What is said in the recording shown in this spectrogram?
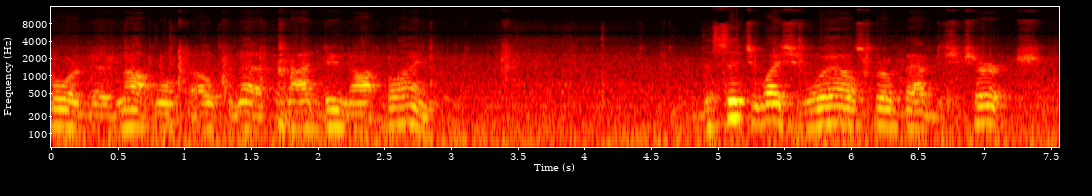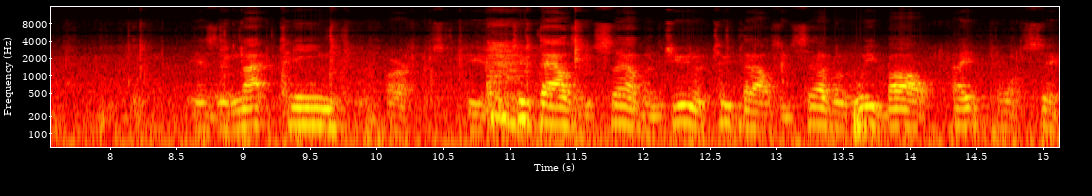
board does not want to open up, and I do not blame you. The situation Wells Grove Baptist Church is in 19, or excuse me, 2007, June of 2007, we bought 8.6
